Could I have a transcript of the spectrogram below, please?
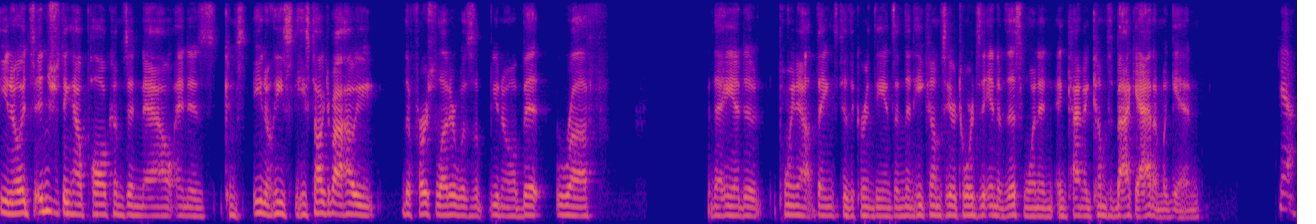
you know it's interesting how paul comes in now and is you know he's he's talked about how he the first letter was you know a bit rough that he had to point out things to the corinthians and then he comes here towards the end of this one and, and kind of comes back at him again Yeah.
